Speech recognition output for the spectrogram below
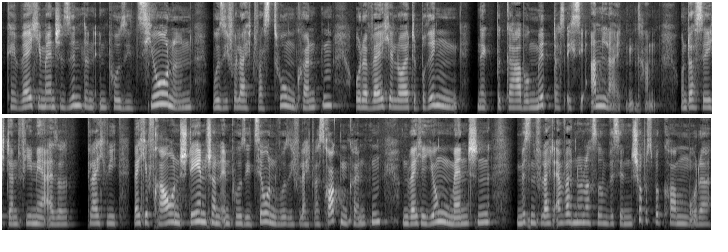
okay, welche Menschen sind denn in Positionen, wo sie vielleicht was tun könnten oder welche Leute bringen eine Begabung mit, dass ich sie anleiten kann. Und das sehe ich dann viel mehr als also gleich wie, welche Frauen stehen schon in Positionen, wo sie vielleicht was rocken könnten und welche jungen Menschen müssen vielleicht einfach nur noch so ein bisschen Schubs bekommen oder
